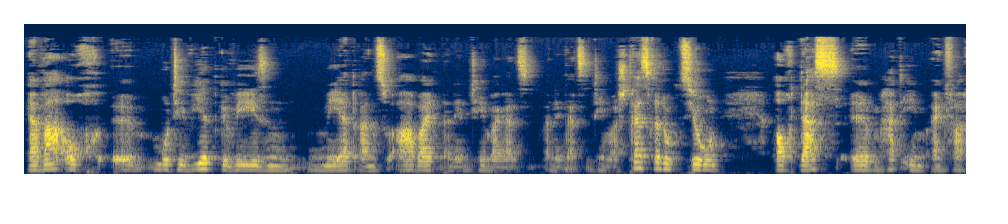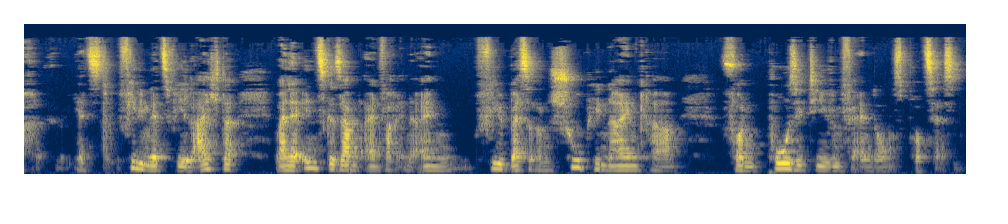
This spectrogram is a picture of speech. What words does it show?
er war auch äh, motiviert gewesen, mehr dran zu arbeiten an dem Thema, an dem ganzen Thema Stressreduktion auch das ähm, hat ihm einfach jetzt, fiel ihm jetzt viel leichter, weil er insgesamt einfach in einen viel besseren Schub hineinkam von positiven Veränderungsprozessen.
